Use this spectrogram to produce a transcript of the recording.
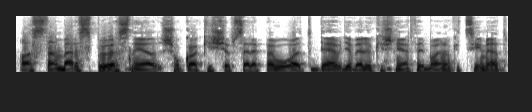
Aztán bár a Spursnél sokkal kisebb szerepe volt, de ugye velük is nyert egy bajnoki címet,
